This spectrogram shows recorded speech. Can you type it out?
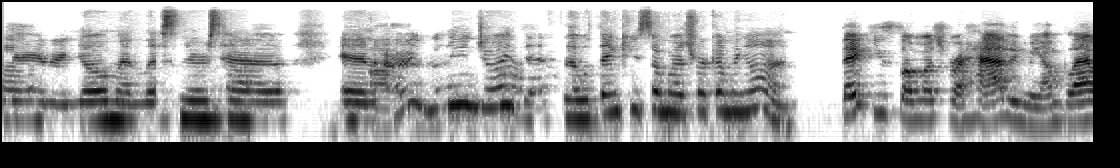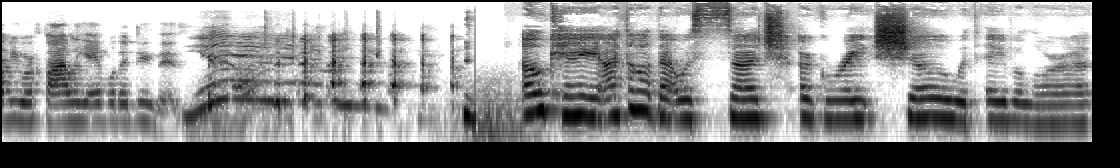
today, and I know my listeners have. And I really enjoyed this. So thank you so much for coming on. Thank you so much for having me. I'm glad we were finally able to do this. Yeah. okay, I thought that was such a great show with Avalaura.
